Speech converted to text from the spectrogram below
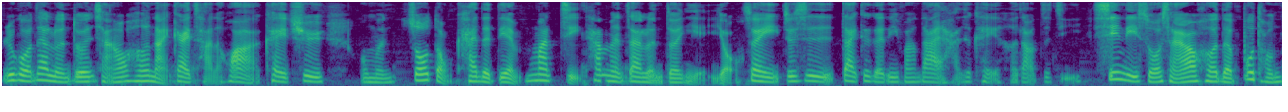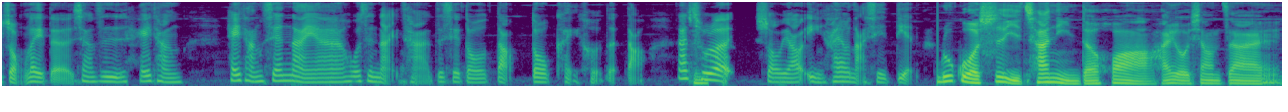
如果在伦敦想要喝奶盖茶的话，可以去我们周董开的店 m a g 他们在伦敦也有。所以，就是在各个地方，大家还是可以喝到自己心里所想要喝的不同种类的，像是黑糖黑糖鲜奶呀，或是奶茶这些都到都可以喝得到。那除了手摇饮，还有哪些店？如果是以餐饮的话，还有像在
